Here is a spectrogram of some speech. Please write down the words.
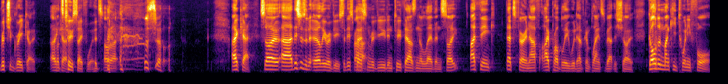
Richard Grieco. That's two safe words. All right. sure. Okay, so uh, this was an early review. So this Uh-huh. person reviewed in 2011. So I think that's fair enough. I probably would have complaints about the show. Golden Monkey 24.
